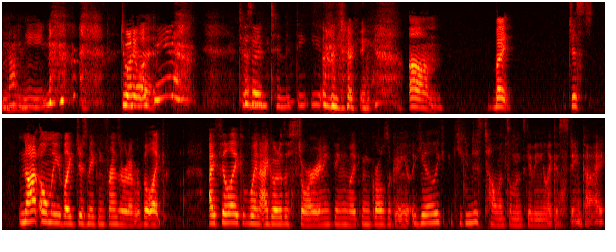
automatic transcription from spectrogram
I'm not Mhm. mean. do I look mean? Do 'Cause I intimidate you? I'm joking. Um, but just not only like just making friends or whatever, but like I feel like when I go to the store or anything, like when girls look at me, like you know, like you can just tell when someone's giving you like a stink eye,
